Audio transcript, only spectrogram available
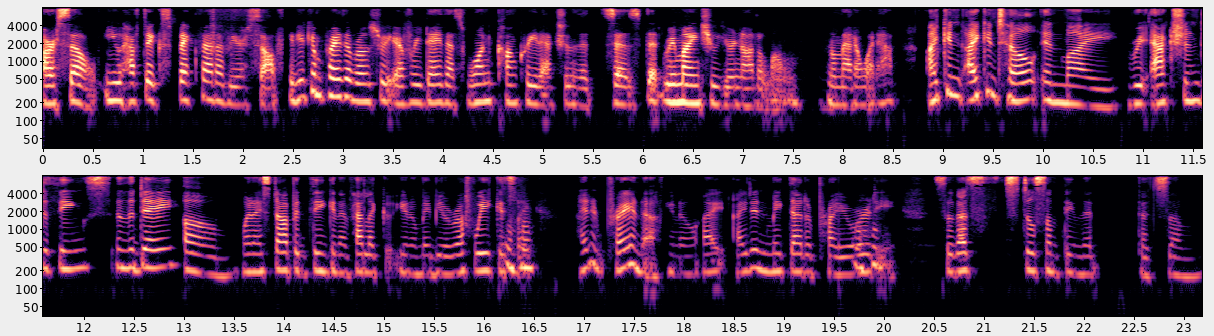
ourselves. You have to expect that of yourself. If you can pray the rosary every day, that's one concrete action that says, that reminds you you're not alone, no matter what happens. I can I can tell in my reaction to things in the day um, when I stop and think and I've had like you know maybe a rough week. It's mm-hmm. like I didn't pray enough. You know, I, I didn't make that a mm-hmm. priority. Mm-hmm. So that's still something that that's um,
